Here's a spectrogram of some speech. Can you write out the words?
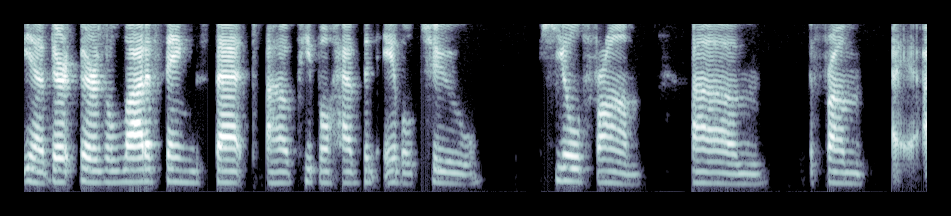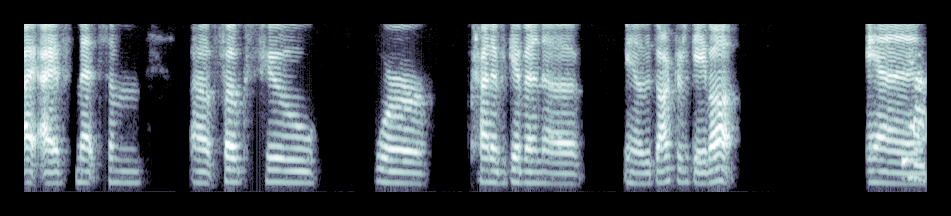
yeah there there's a lot of things that uh, people have been able to heal from um, from I, I've met some uh, folks who were kind of given a you know the doctors gave up and yeah.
